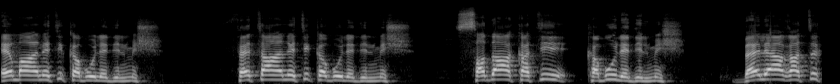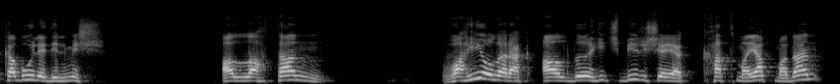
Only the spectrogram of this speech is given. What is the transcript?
emaneti kabul edilmiş, fetaneti kabul edilmiş, sadakati kabul edilmiş, belagatı kabul edilmiş, Allah'tan vahiy olarak aldığı hiçbir şeye katma yapmadan,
